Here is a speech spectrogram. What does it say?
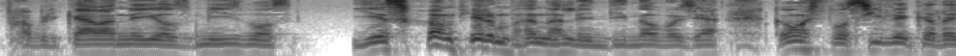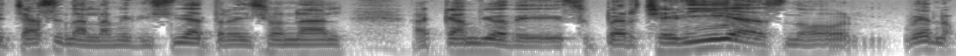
fabricaban ellos mismos. Y eso a mi hermana le indignó, pues ya, ¿cómo es posible que rechacen a la medicina tradicional a cambio de supercherías, no? Bueno,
